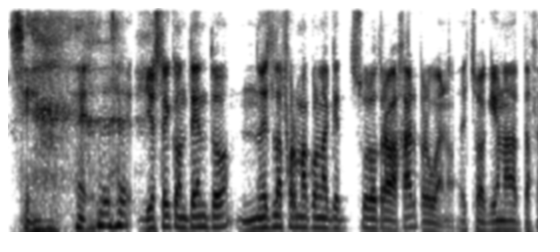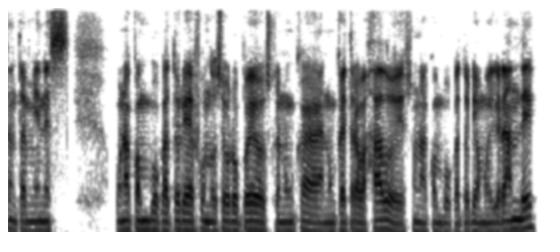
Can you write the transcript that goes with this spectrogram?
Sí, yo estoy contento. No es la forma con la que suelo trabajar, pero bueno, he hecho aquí una adaptación también es una convocatoria de fondos europeos que nunca, nunca he trabajado, es una convocatoria muy grande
